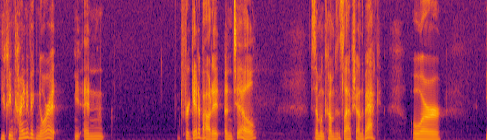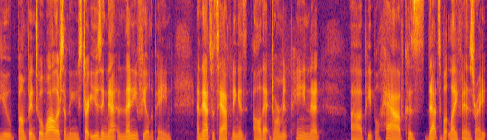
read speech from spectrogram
you can kind of ignore it and forget about it until someone comes and slaps you on the back or you bump into a wall or something you start using that and then you feel the pain. And that's what's happening is all that dormant pain that uh, people have because that's what life is right?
